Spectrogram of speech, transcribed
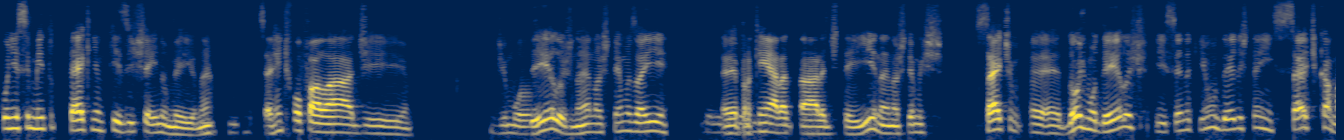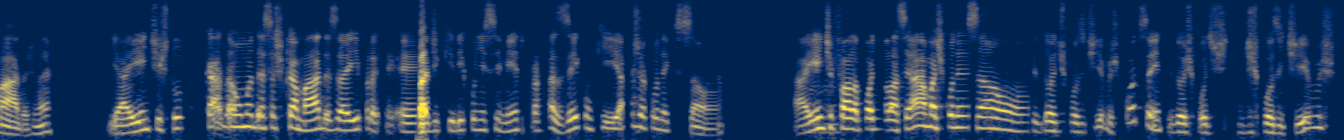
conhecimento técnico que existe aí no meio, né? Se a gente for falar de, de modelos, né, nós temos aí, é, para quem é da área de TI, né, nós temos sete, é, dois modelos, e sendo que um deles tem sete camadas, né? E aí a gente estuda cada uma dessas camadas aí para é, adquirir conhecimento para fazer com que haja conexão. Aí a gente fala, pode falar assim, ah, mas conexão entre dois dispositivos? Pode ser entre dois dispositivos,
